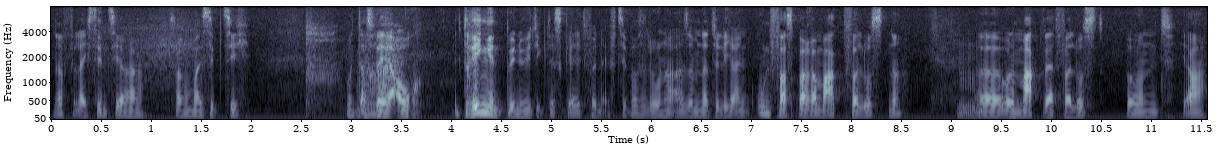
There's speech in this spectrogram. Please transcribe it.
ne, vielleicht sind es ja, sagen wir mal, 70. Und das wäre ja auch dringend benötigtes Geld für den FC Barcelona. Also natürlich ein unfassbarer Marktverlust, ne? Hm. Äh, oder Marktwertverlust. Und ja,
